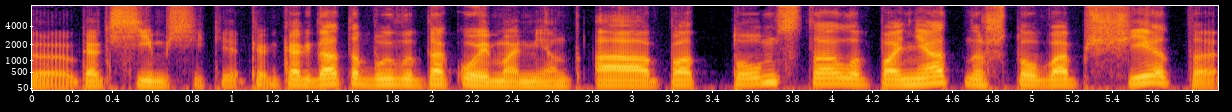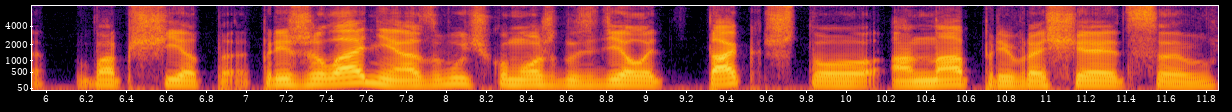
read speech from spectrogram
э, как симсики. Когда-то был такой момент, а потом стало понятно, что вообще-то, вообще-то, при желании озвучку можно сделать так, что она превращается в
